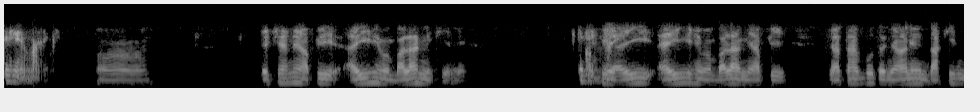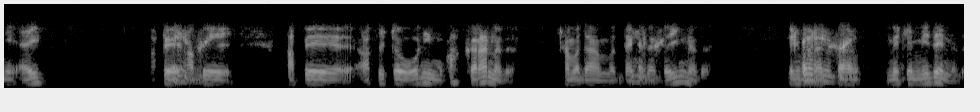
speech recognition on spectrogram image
එහෙමයි. ඒ කියන්නේ අපි ඇයි එහෙම බලන්නේ කියන එක. අපි ඇයි ඇයි එහෙම බලන්නේ අපි යථාභූත ඥාණයෙන් දකින්නේ ඇයි? අපේ අපේ අපේ අපිට ඕනි මොකක් කරන්නද? හැමදාම දැක දැක ඉන්නද? එහෙම නැත්නම් මේකෙන් මිදෙන්නද?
